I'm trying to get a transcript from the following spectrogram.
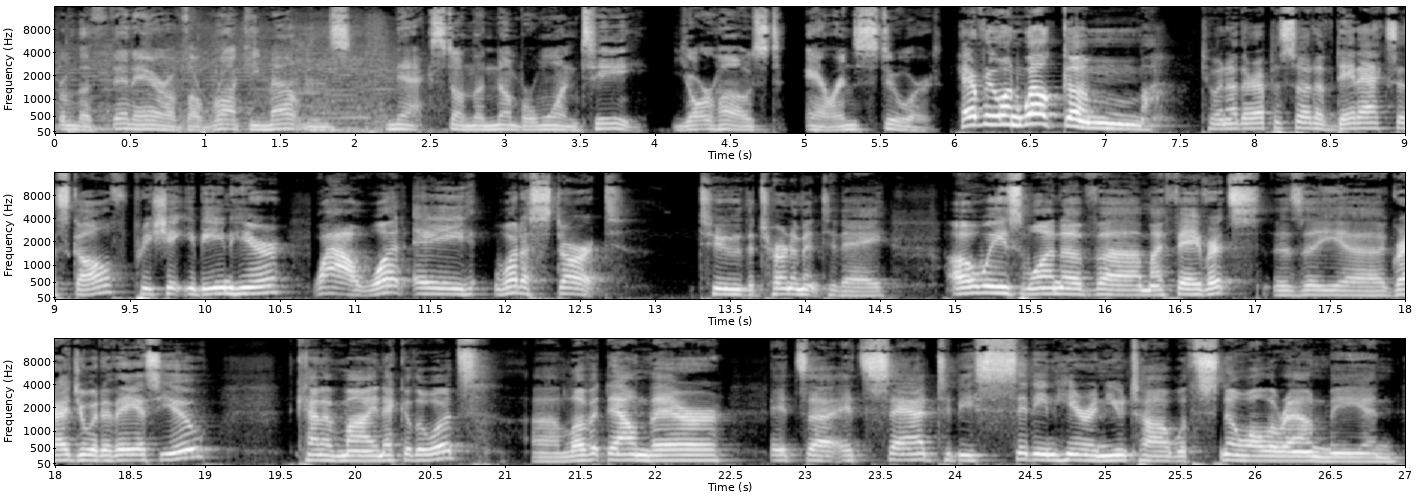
from the thin air of the Rocky Mountains, next on the number one tee, your host, Aaron Stewart. Hey everyone, welcome to another episode of Data Access Golf. Appreciate you being here. Wow, what a what a start to the tournament today. Always one of uh, my favorites as a uh, graduate of ASU, kind of my neck of the woods. Uh, love it down there it's uh, it's sad to be sitting here in Utah with snow all around me and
